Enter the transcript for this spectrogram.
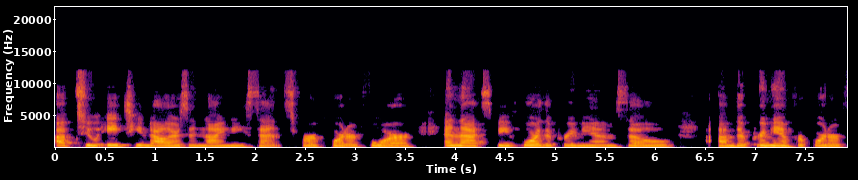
up to $18.90 for quarter four. And that's before the premium. So um, the premium for quarter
